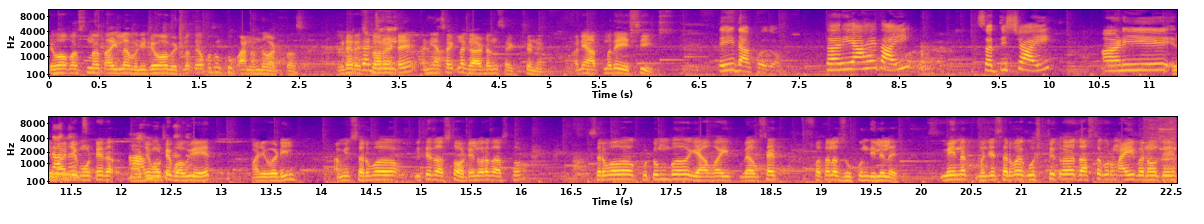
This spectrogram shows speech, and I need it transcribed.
तेव्हापासून ताईला म्हणजे जेव्हा भेटलो तेव्हापासून खूप आनंद वाटतो असं. इकडे रेस्टॉरंट आहे आणि या साईडला गार्डन सेक्शन आहे. आणि आतमध्ये एसी तेही दाखवतो. तर ही आहेत आई सतीशच्या आई आणि हे माझे दादांचं- मोठे हा, माझे मोठे भाऊ आहेत माझे वडील. आम्ही सर्व इथेच असतो हॉटेलवरच असतो. सर्व कुटुंब या वाई व्यवसायात स्वतःला झोकून दिलेलं आहे. मेहनत म्हणजे सर्व गोष्टी क- जास्त करून आई बनवते.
